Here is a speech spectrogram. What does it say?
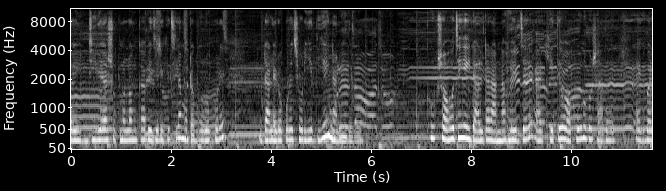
ওই জিরে আর শুকনো লঙ্কা ভেজে রেখেছিলাম, ওটা গুঁড়ো করে ডালের ওপরে ছড়িয়ে দিয়েই নামিয়ে দেবো। খুব সহজেই এই ডালটা রান্না হয়ে যায় আর খেতেও অপূর্ব স্বাদ হয়। একবার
